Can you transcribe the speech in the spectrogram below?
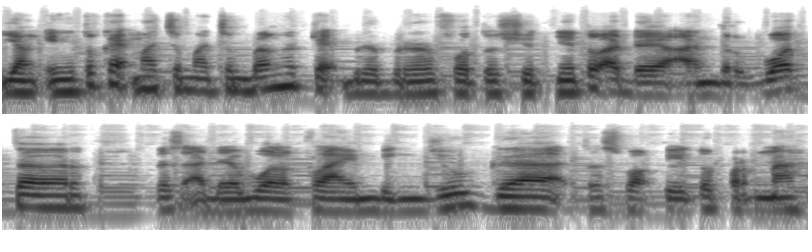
yang ini tuh kayak macem-macem banget kayak bener-bener photoshootnya tuh ada yang underwater terus ada wall climbing juga terus waktu itu pernah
